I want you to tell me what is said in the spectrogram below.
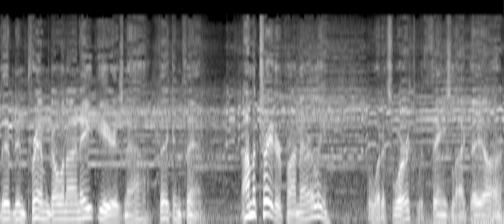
Lived in Primm going on eight years now, thick and thin. I'm a trader primarily, for what it's worth with things like they are.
